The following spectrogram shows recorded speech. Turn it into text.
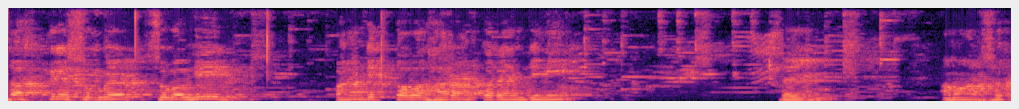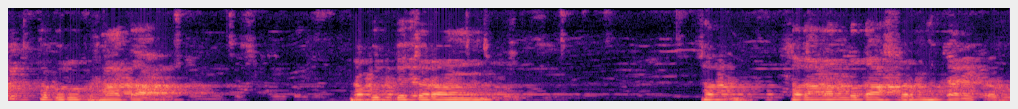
শাস্ত্রে সুগভীর পাণ্ডিত্য অবধারণ করেন যিনি সেই আমার সতীর্থ গুরু ভ্রাতা প্রবুদ্ধচরণ সদানন্দ দাস ব্রহ্মচারী প্রভু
